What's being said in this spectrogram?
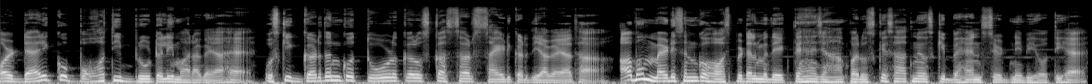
और डेरिक को बहुत ही ब्रूटली मारा गया है। उसकी गर्दन को तोड़कर उसका सर साइड कर दिया गया था। अब हम मेडिसन को हॉस्पिटल में देखते हैं, जहाँ पर उसके साथ में उसकी बहन सिडनी भी होती है।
